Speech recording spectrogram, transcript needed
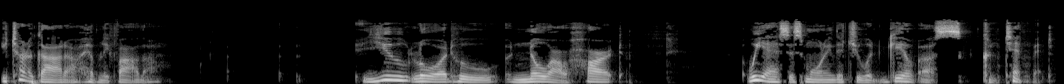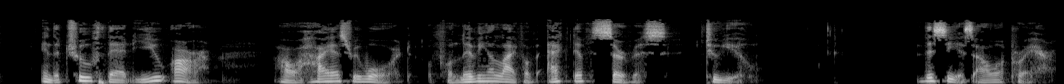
Eternal God, our Heavenly Father, you, Lord, who know our heart, we ask this morning that you would give us contentment in the truth that you are our highest reward for living a life of active service to you. This is our prayer.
